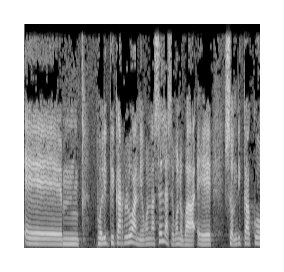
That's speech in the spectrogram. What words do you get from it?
e, politikarloan egon nazela, ze, bueno, ba, e, sondikako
